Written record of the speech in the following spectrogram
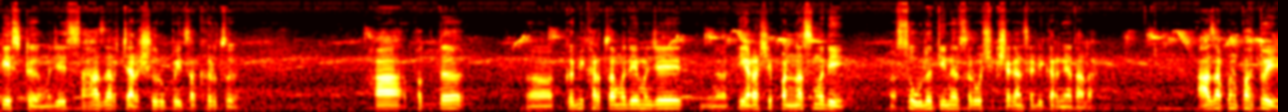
टेस्ट म्हणजे सहा हजार चारशे रुपयेचा खर्च हा फक्त कमी खर्चामध्ये म्हणजे तेराशे पन्नासमध्ये सवलतीनं सर्व शिक्षकांसाठी करण्यात आला. आज आपण पाहतोय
